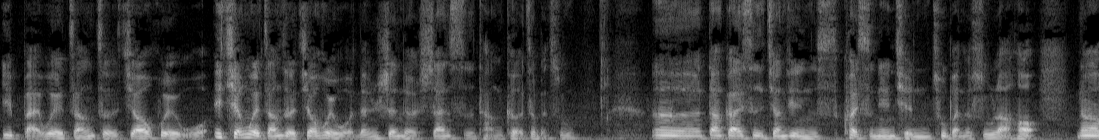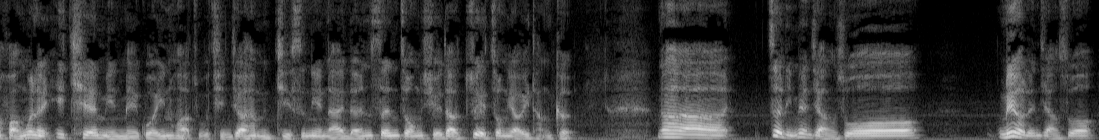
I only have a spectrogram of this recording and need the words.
一百位长者教会我一千位长者教会我人生的三十堂课这本书。呃，大概是将近快十年前出版的书了哈。那访问了一千名美国英法族，请教他们几十年来人生中学到最重要一堂课。那这里面讲说，没有人讲说，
